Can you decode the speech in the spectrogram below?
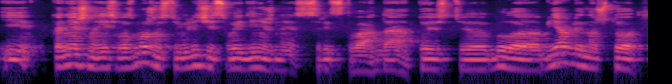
И, конечно, есть возможность увеличить свои денежные средства. Да, то есть э, было объявлено, что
